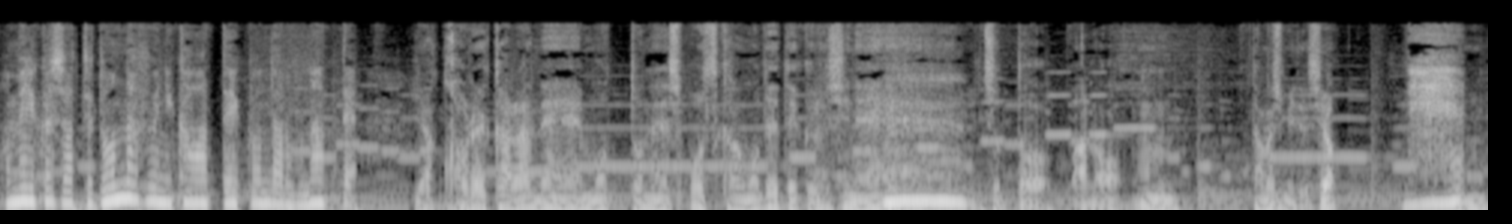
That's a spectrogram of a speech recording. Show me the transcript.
アメリカ車ってどんな風に変わっていくんだろうなって。いや、これからね、もっとね、スポーツカーも出てくるしね、ちょっと、あの、うん、楽しみですよ。ね、うん、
